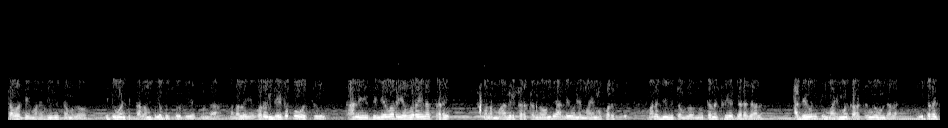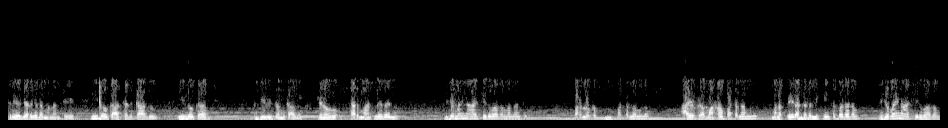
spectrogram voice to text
కాబట్టి మన జీవితంలో ఇటువంటి తలంపులకు చోటు లేకుండా మనలో ఎవరు లేకపోవచ్చు కానీ వినేవారు ఎవరైనా సరే మన మాదిరికరకంగా ఉండి ఆ దేవుని మహిమపరుస్తూ మన జీవితంలో నూతన క్రియ జరగాల. ఆ దేవునికి మహిమకరకంగా ఉండాలి. నూతన క్రియ జరగడం అనంటే ఈలోక ఆశలు కాదు. ఈ లోక జీవితం కాదు. నేను ఒకసారి మాట్లాడాను. నిజమైన ఆశీర్వాదం అనంటే పరలోక పట్టణంలో ఆ యొక్క మహాపట్టణంలో మన పేరు అక్కడ లిఖించబడడం నిజమైన ఆశీర్వాదం.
